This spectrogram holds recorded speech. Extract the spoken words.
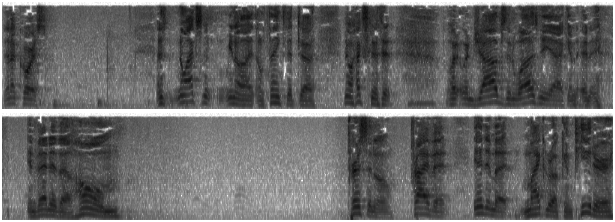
then, of course, no accident, you know, I don't think that, uh, no accident that when, when Jobs and Wozniak and, and invented the home, personal, private, intimate microcomputer,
